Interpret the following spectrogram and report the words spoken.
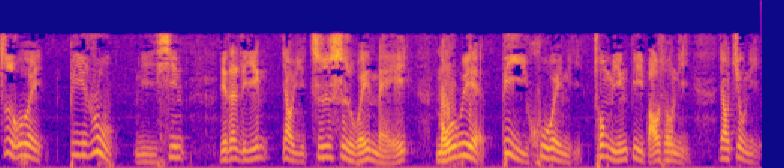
智慧必入你心，你的灵要以知识为美，谋略必护卫你，聪明必保守你，要救你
